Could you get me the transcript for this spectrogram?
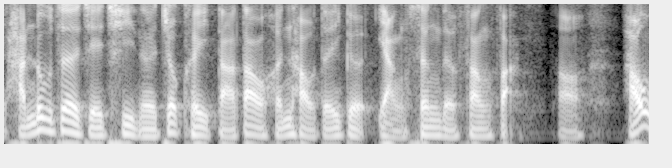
寒露这个节气呢，就可以达到很好的一个养生的方法。好。好，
